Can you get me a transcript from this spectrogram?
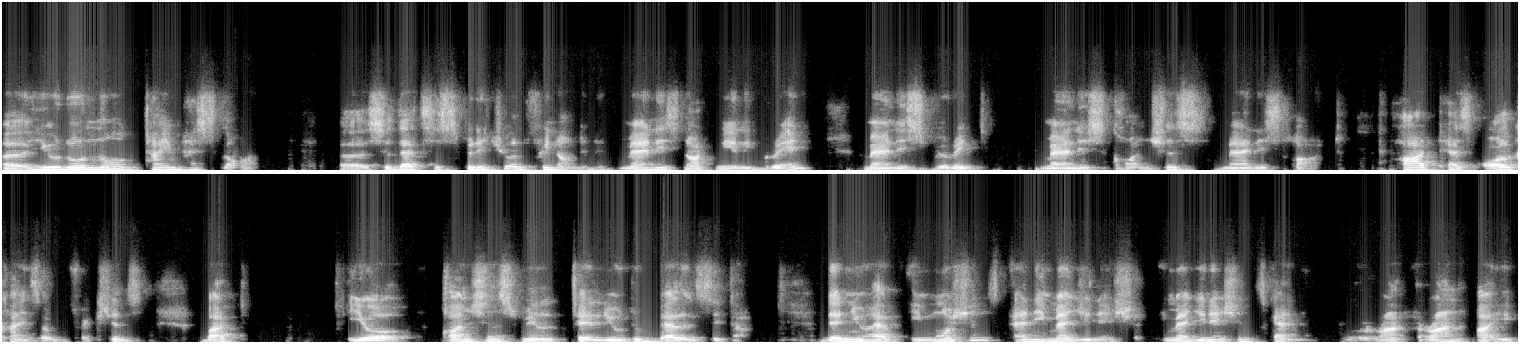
Uh, you don't know time has gone. Uh, so that's a spiritual phenomenon. Man is not merely brain, man is spirit, man is conscious, man is heart. Heart has all kinds of affections, but your conscience will tell you to balance it up. Then you have emotions and imagination. Imaginations can run, run high,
